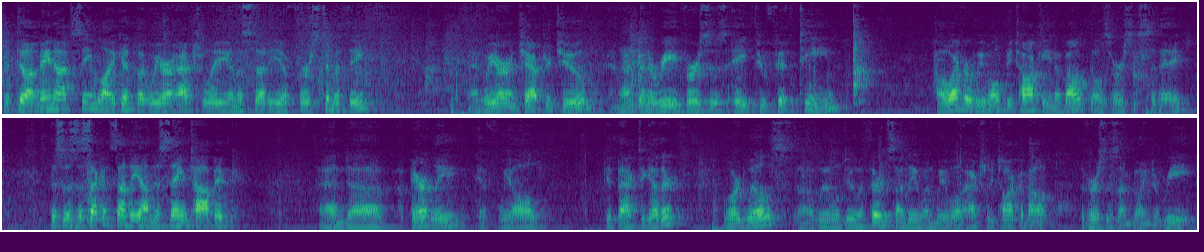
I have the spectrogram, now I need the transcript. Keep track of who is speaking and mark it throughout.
Speaker 1: It uh, may not seem like it, but we are actually in a study of 1 Timothy, and we are in chapter 2, and I'm going to read verses 8 through 15. However, we won't be talking about those verses today. This is the second Sunday on the same topic, and uh, apparently, if we all get back together, Lord wills, uh, we will do a third Sunday when we will actually talk about the verses I'm going to read.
